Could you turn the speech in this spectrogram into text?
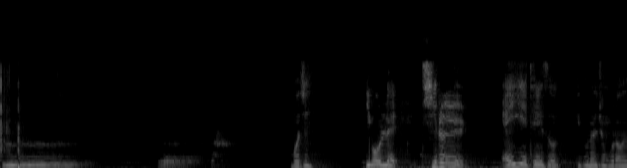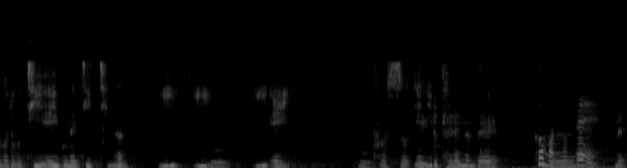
그, 어, 뭐지? 이거 원래 t를 a에 대해서 미분해 준 거라고 해가지고 da분의 dt는 2, 2, 음, 2a 음. 플러스 1 이렇게 할려 했는데, 그건 맞는데 네.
